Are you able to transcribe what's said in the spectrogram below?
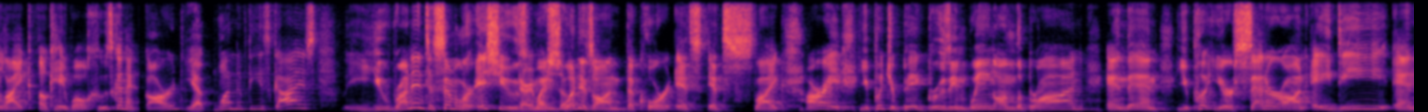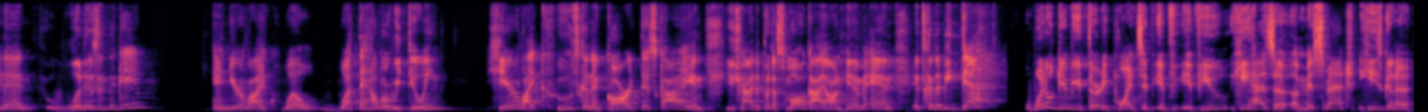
like, okay, well, who's gonna guard Yep. one of these guys? You run into similar issues Very when so. Wood is on the court. It's it's like, all right, you put your big bruising wing on LeBron, and then you put your center on AD, and then Wood is in the game and you're like, well, what the hell are we doing here? Like, who's going to guard this guy? And you try to put a small guy on him, and it's going to be death. Wood'll give you 30 points. If if if you he has a, a mismatch, he's gonna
